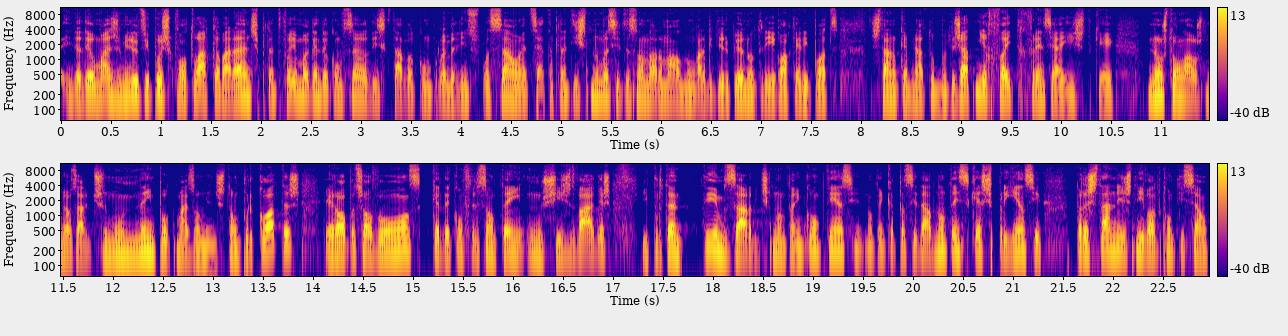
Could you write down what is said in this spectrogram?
ainda deu mais uns minutos e depois que voltou a acabar antes, portanto foi uma grande confusão, ele disse que estava com um problema de insolação, etc. Portanto isto numa situação normal de um árbitro europeu não teria qualquer hipótese de estar no Campeonato do Mundo. Eu já tinha feito referência a isto, que é, não estão lá os melhores árbitros do mundo, nem pouco mais ou menos, estão por cotas, a Europa só levou 11, cada confederação tem um X de vagas e portanto temos árbitros que não têm competência, não têm capacidade, não têm sequer experiência para estar neste nível de competição.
